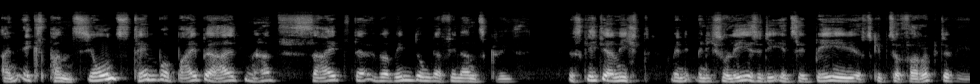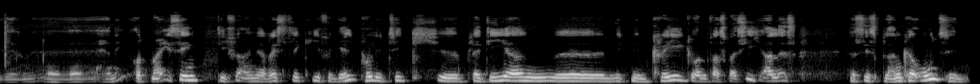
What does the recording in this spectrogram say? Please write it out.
ein Expansionstempo beibehalten hat seit der Überwindung der Finanzkrise. Es geht ja nicht wenn, wenn ich so lese, die EZB, es gibt so Verrückte wie äh, Herrn Ottmar Issing, die für eine restriktive Geldpolitik äh, plädieren, äh, mitten im Krieg und was weiß ich alles, das ist blanker Unsinn.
